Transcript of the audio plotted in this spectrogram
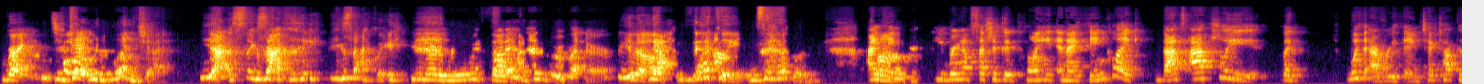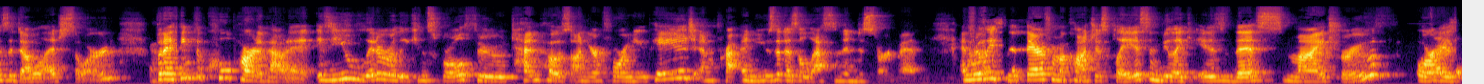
Right. To totally. get in the BlendJet. Yes, exactly. Exactly. You know what I mean? So is blender, you know? Yeah, exactly. Exactly. I um, think you bring up such a good point, And I think like that's actually like with everything, TikTok is a double-edged sword. Yeah. But I think the cool part about it is you literally can scroll through 10 posts on your For You page and pre- and use it as a lesson in discernment and really sit there from a conscious place and be like, is this my truth? or right. is it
